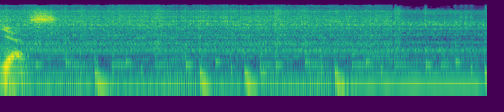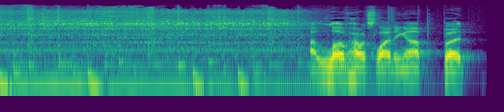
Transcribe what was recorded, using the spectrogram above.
yes. I love how it's lighting up, but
